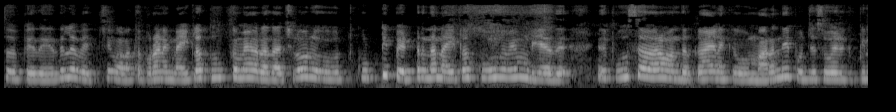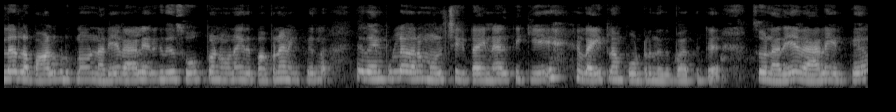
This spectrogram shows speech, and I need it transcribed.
ஸோ இப்போ இது எதில் வச்சு வளர்த்த போகிறோம் எனக்கு நைட்லாம் தூக்கமே வராது. ஆக்சுவலாக ஒரு குட்டி பெட்டிருந்தால் நைட்டில் நைட்லாம் தூங்கவே முடியாது. இது புதுசாக வேறு வந்திருக்கான் எனக்கு மறந்தே போச்சு. ஸோ எனக்கு பில்லரில் பால் கொடுக்கணும். நிறைய வேலை இருக்குது. சோப் பண்ணுவோன்னா இதை பார்ப்போன்னா எனக்கு தெரியல. இதில் என் பிள்ளை வேற முழிச்சிக்கிட்டா. இந்நேரத்துக்கு லைட்லாம் போட்டிருந்தது பார்த்துட்டு. ஸோ நிறைய வேலை இருக்குது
